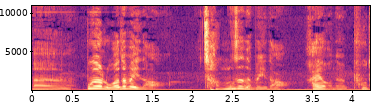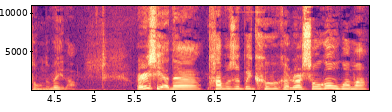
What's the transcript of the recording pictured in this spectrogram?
嗯，菠萝的味道，橙子的味道，还有呢普通的味道。而且呢，它不是被可口可乐收购过吗？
